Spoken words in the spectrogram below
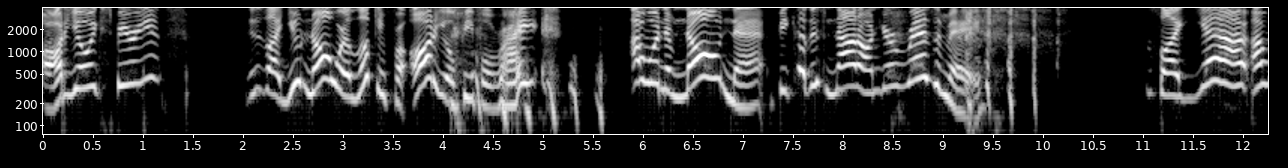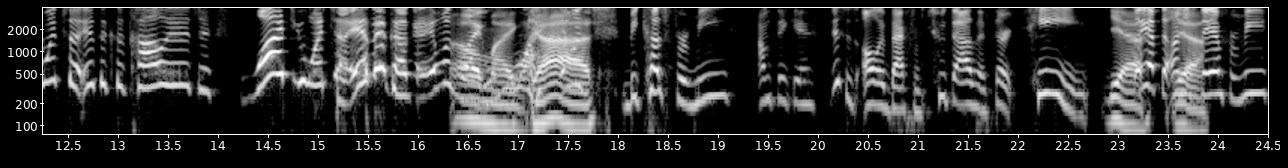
audio experience? And it's like, you know, we're looking for audio people, right? I wouldn't have known that because it's not on your resume. it's like, yeah, I, I went to Ithaca College. And what? You went to Ithaca? It was oh like, my what? It was- gosh. because for me, I'm thinking this is all the way back from 2013. Yeah. So you have to yeah. understand for me,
